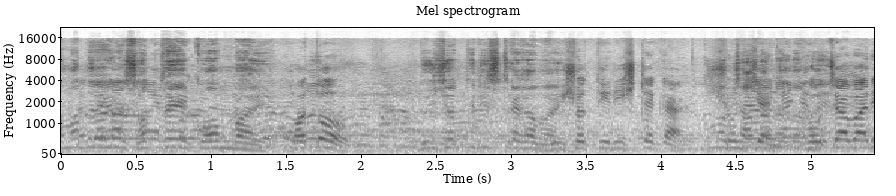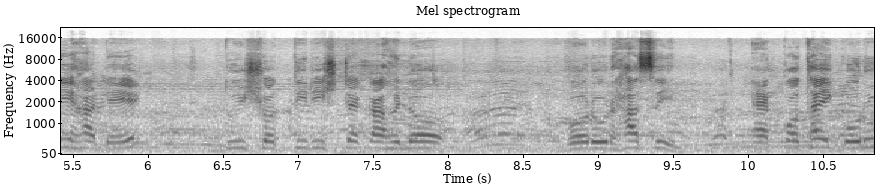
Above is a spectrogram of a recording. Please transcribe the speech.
আমাদের এখানে সব থেকে কম ভাই। কত? দুইশো তিরিশ টাকা ভাই। দুইশো তিরিশ টাকা। শুনছেন খোঁচাবাড়ি হাটে দুইশো তিরিশ টাকা হইল গরুর হাসিল। এক কথায় গরু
